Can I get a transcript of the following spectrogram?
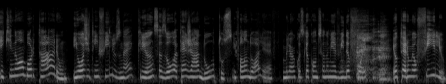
e que não abortaram e hoje têm filhos, né, crianças ou até já adultos e falando, olha, a melhor coisa que aconteceu na minha vida foi eu ter o meu filho,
